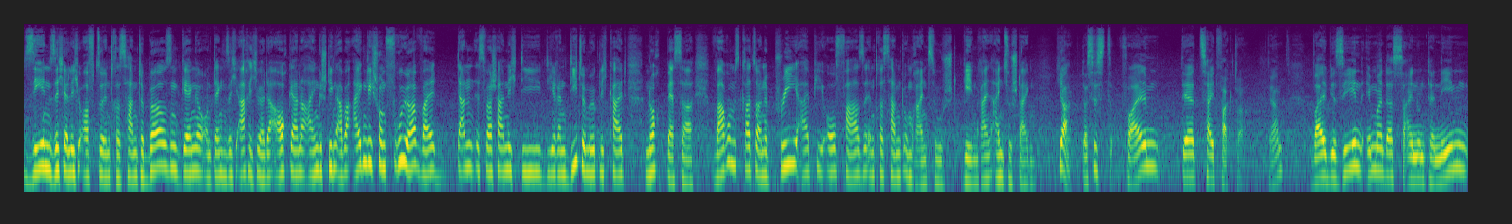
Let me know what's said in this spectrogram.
sehen sicherlich oft so interessante Börsengänge und denken sich, ach, ich werde auch gerne eingestiegen, aber eigentlich schon früher, weil dann ist wahrscheinlich die, die Renditemöglichkeit noch besser. Warum ist gerade so eine Pre-IPO-Phase interessant, um reinzugehen, rein einzusteigen? Ja, das ist vor allem der Zeitfaktor. Ja? Weil wir sehen immer, dass ein Unternehmen,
